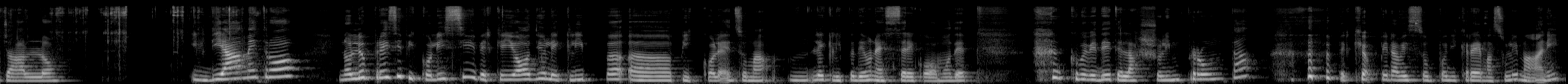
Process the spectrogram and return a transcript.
giallo. Il diametro non li ho presi piccolissimi perché io odio le clip uh, piccole insomma mm, le clip devono essere comode. Come vedete lascio l'impronta perché ho appena messo un po' di crema sulle mani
